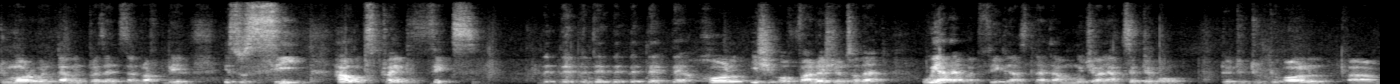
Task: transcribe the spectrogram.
tomorrow when government presents a draft bill is to see how it's trying to fix the, the, the, the, the, the, the whole issue of valuation so that we arrive at figures that are mutually acceptable to, to, to, to all uh,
